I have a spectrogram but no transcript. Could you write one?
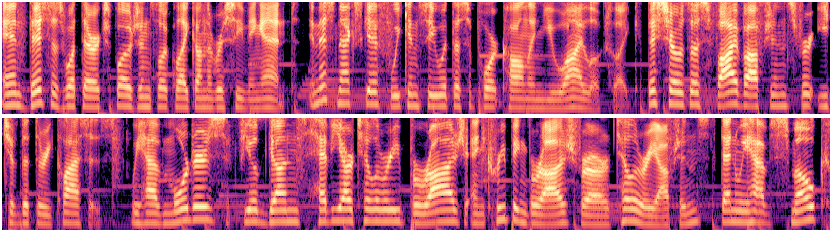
and this is what their explosions look like on the receiving end. In this next GIF, we can see what the support call-in UI looks like. This shows us five options for each of the three classes. We have mortars, field guns, heavy artillery, barrage, and creeping barrage for our artillery options. Then we have smoke,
